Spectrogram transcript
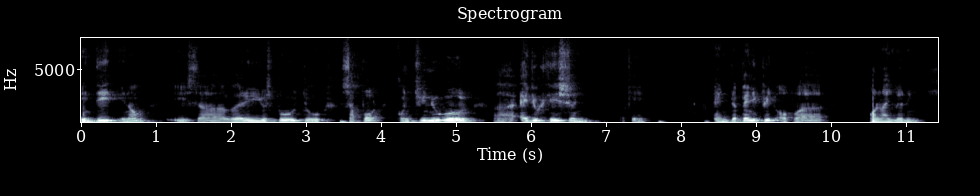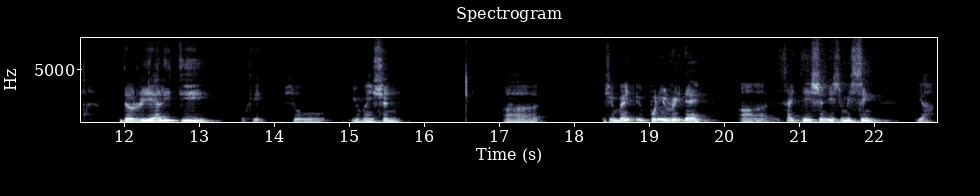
indeed, you know, is uh, very useful to support continual uh, education. Okay. And the benefit of uh, online learning. The reality, okay. So you mentioned, uh, you, put in read there, uh, citation is missing. Yeah.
